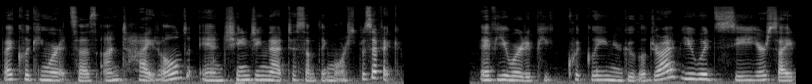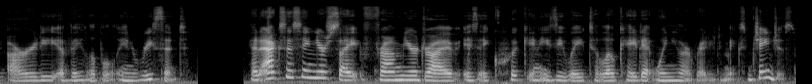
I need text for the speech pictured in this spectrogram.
by clicking where it says Untitled and changing that to something more specific. If you were to peek quickly in your Google Drive, you would see your site already available in Recent. And accessing your site from your Drive is a quick and easy way to locate it when you are ready to make some changes.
